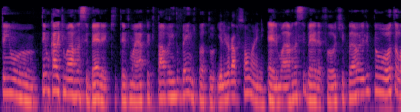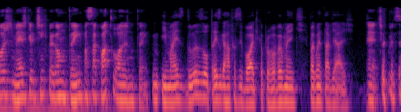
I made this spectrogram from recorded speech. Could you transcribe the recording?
tem, o, tem um cara que morava na Sibéria, que teve uma época que estava indo bem no Pro Tour. E ele jogava só online. É, ele morava na Sibéria. Falou que para ele pra outra loja de Magic ele tinha que pegar um trem e passar quatro horas no trem. E mais duas ou três garrafas de vodka, provavelmente, para aguentar a viagem. É, tipo isso.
